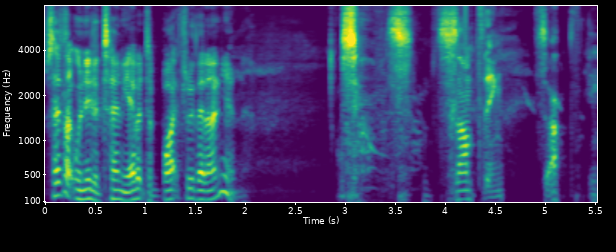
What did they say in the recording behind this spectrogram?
sounds like we need a Tony Abbott to bite through that onion. something, something.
